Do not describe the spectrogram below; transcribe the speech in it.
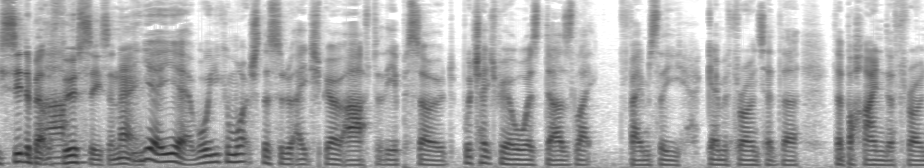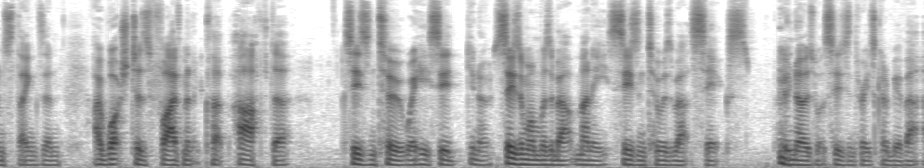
he said about the first season, eh? Yeah, yeah. Well, you can watch the sort of HBO after the episode, which HBO always does. Like famously, Game of Thrones had the the behind the thrones things, and I watched his five minute clip after season two, where he said, you know, season one was about money, season two was about sex. Who knows what season three is going to be about?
